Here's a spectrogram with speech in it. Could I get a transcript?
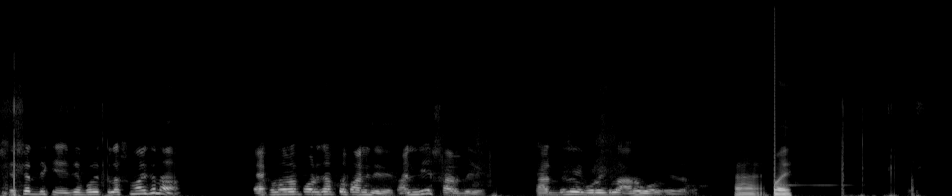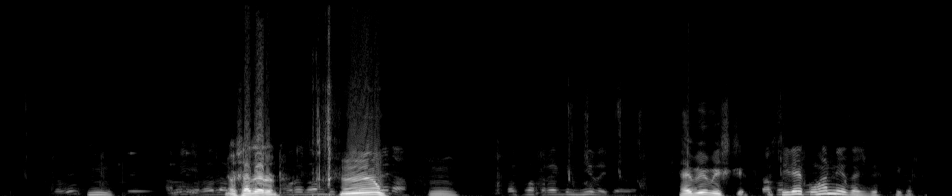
শেষের দিকে এই যে বড়ি তোলার সময় আছে না এখন ওরা পর্যাপ্ত পানি দেবে। পানি দিয়ে সার দেবে। সার দিলে এই বড়িগুলো আরও বড় হয়ে যাবে। হ্যাঁ। অসাধারণ। হুম। হেভি মিষ্টি। সিরে তুই কোহান নিয়ে যাস বিক্রি করতে।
